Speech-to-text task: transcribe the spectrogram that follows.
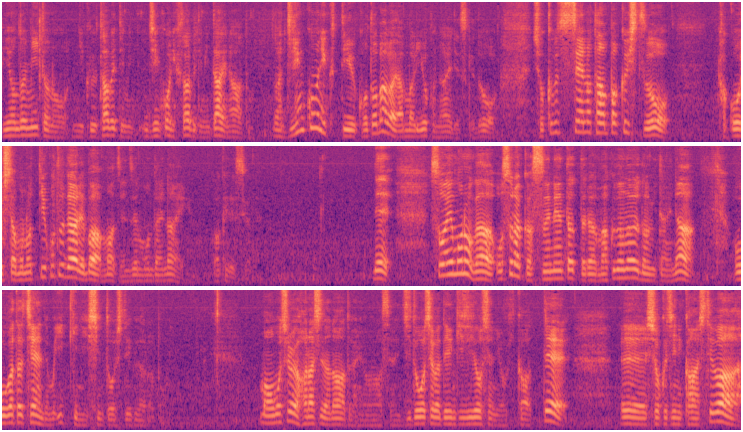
ビヨンドミートの肉食べてみ、人工肉食べてみたいなとまあ、人工肉っていう言葉があんまり良くないですけど植物性のタンパク質を加工したものっていうことであれば、まあ、全然問題ないわけですよね。でそういうものがおそらく数年経ったらマクドナルドみたいな大型チェーンでも一気に浸透していくだろうと。まあ面白い話だなというふうに思いますね。自動車が電気自動車に置き換わって、えー、食事に関しては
